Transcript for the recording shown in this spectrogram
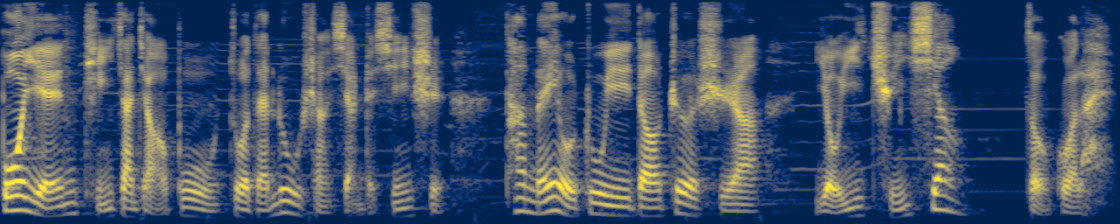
波言停下脚步，坐在路上想着心事。他没有注意到，这时啊，有一群象走过来。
